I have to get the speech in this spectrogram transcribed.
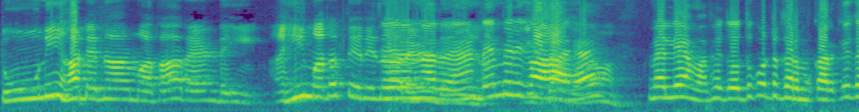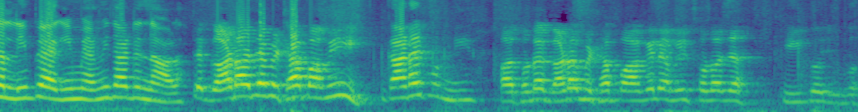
ਤੂੰ ਨਹੀਂ ਸਾਡੇ ਨਾਲ ਮਾਤਾ ਰਹਿਣ ਡਈ। ਅਹੀਂ ਮਾਤਾ ਤੇਰੇ ਨਾਲ ਤੇਰੇ ਨਾਲ ਡਈ ਰਹਿਣ। ਦੇ ਮੇਰੀ ਗੱਲ ਹੈ। ਵਾ। ਮੈਂ ਲਿਆਵਾਂ ਫਿਰ ਦੁੱਧ ਘੁੱਟ ਗਰਮ ਕਰਕੇ ਗੱਲੀ ਪੈ ਗਈ ਮੈਂ ਵੀ ਤੁਹਾਡੇ ਨਾਲ। ਤੇ ਗਾੜਾ ਜਿਹਾ ਮਿੱਠਾ ਪਾਵੀਂ? ਗਾੜਾ ਹੀ ਪੁੰਨੀ ਆ ਥੋੜਾ ਗਾੜਾ ਮਿੱਠਾ ਪਾ ਕੇ ਲਿਆਵੀਂ ਥੋੜਾ ਜਿਹਾ ਠੀਕ ਹੋ ਜਾਊਗਾ।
